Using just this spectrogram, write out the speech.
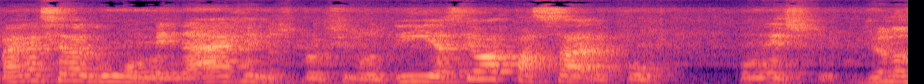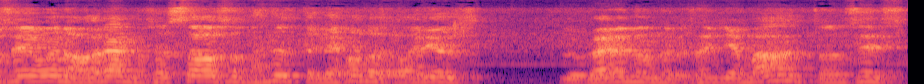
van a hacer algún homenaje en los próximos días? ¿Qué va a pasar con, con esto? Yo no sé, bueno, ahora nos ha estado sonando el teléfono de varios lugares donde nos han llamado, entonces,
